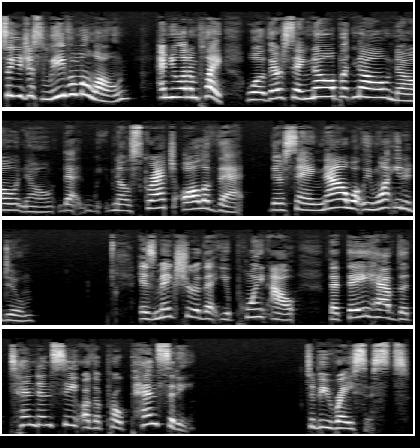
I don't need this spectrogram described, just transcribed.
So you just leave them alone and you let them play. Well, they're saying no, but no, no, no. That no, scratch all of that. They're saying now what we want you to do is make sure that you point out that they have the tendency or the propensity to be racists,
